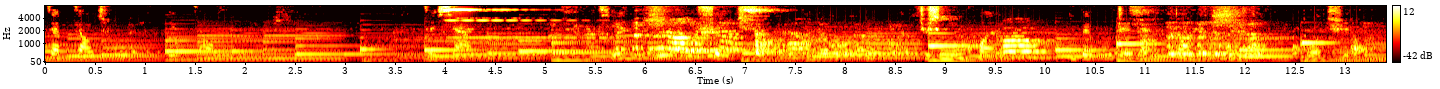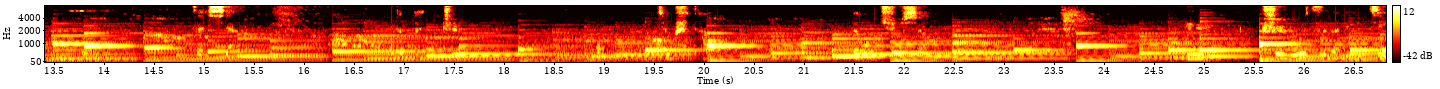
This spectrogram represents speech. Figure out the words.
再不造出别的噪音。在下雨，天睡去，就是灵魂已被无知的动人的勒索夺去。在下。我的本质，我就是它被我取消。雨是如此的宁静，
